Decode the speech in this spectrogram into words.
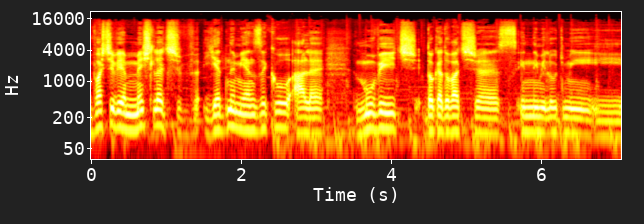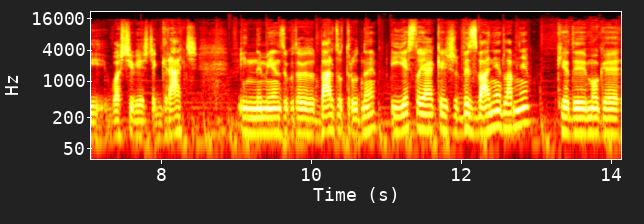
Właściwie myśleć w jednym języku, ale mówić, dogadywać się z innymi ludźmi i właściwie jeszcze grać w innym języku to jest bardzo trudne. I jest to jakieś wyzwanie dla mnie, kiedy mogę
